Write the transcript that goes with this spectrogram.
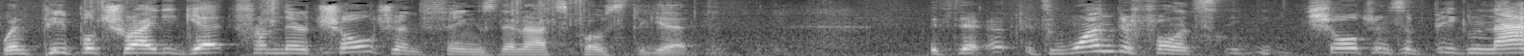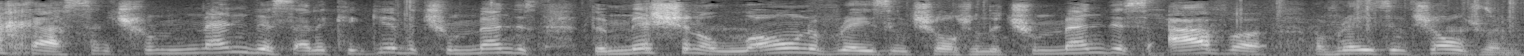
when people try to get from their children things they're not supposed to get it's wonderful. It's children's a big nachas and tremendous, and it could give a tremendous. The mission alone of raising children, the tremendous ava of raising children,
